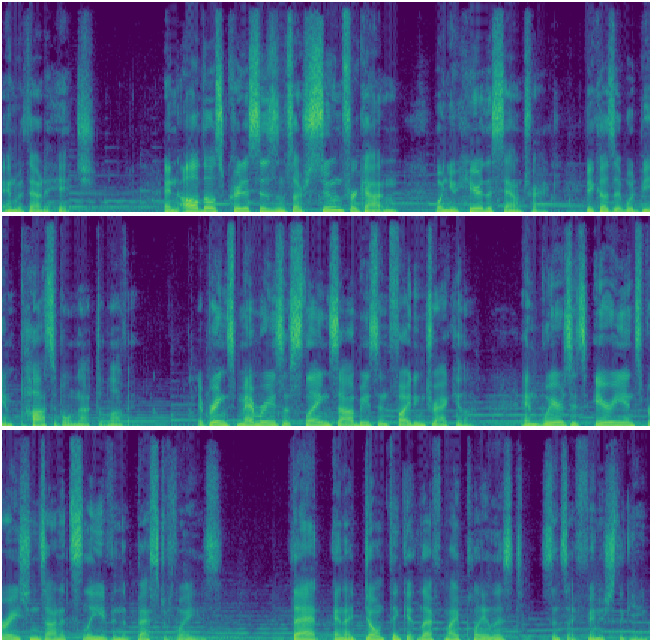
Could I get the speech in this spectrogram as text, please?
and without a hitch. And all those criticisms are soon forgotten when you hear the soundtrack, because it would be impossible not to love it. It brings memories of slaying zombies and fighting Dracula, and wears its airy inspirations on its sleeve in the best of ways. That, and I don't think it left my playlist since I finished the game.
